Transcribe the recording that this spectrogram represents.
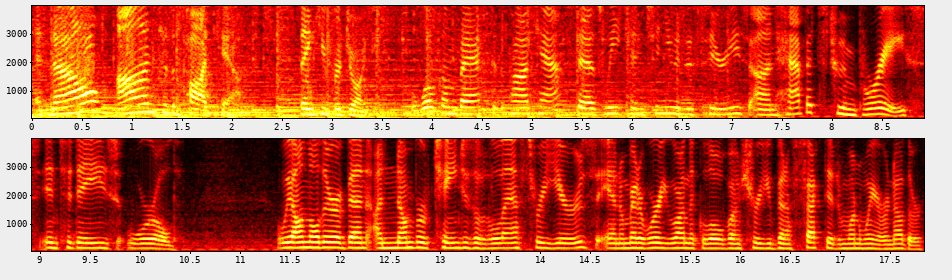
And now, on to the podcast. Thank you for joining. Welcome back to the podcast as we continue this series on habits to embrace in today's world. We all know there have been a number of changes over the last three years, and no matter where you are on the globe, I'm sure you've been affected in one way or another.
